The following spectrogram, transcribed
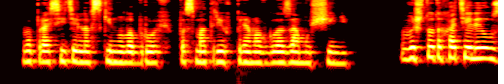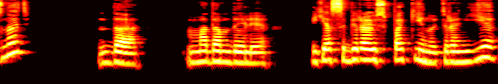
— вопросительно вскинула бровь, посмотрев прямо в глаза мужчине. Вы что-то хотели узнать? Да, мадам Делия, я собираюсь покинуть Ранье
